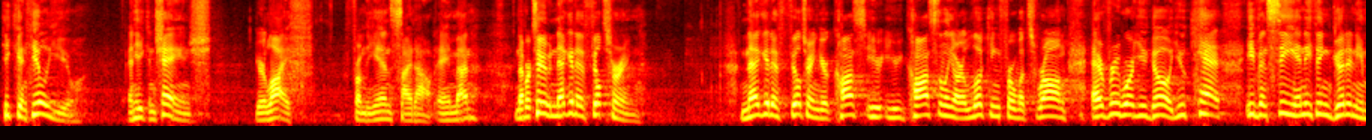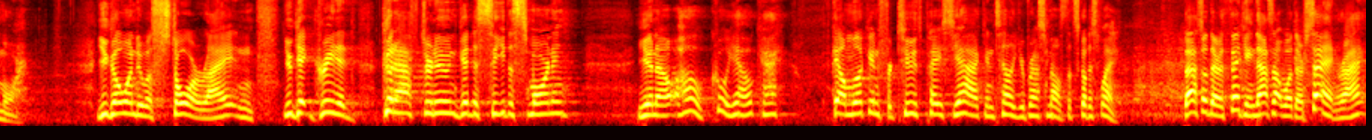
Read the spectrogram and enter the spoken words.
He can heal you and He can change your life from the inside out. Amen. Number two, negative filtering. Negative filtering. You're const- you constantly are looking for what's wrong everywhere you go. You can't even see anything good anymore. You go into a store, right? And you get greeted, good afternoon, good to see you this morning. You know, oh, cool, yeah, okay. Hey, I'm looking for toothpaste. Yeah, I can tell your breath smells. Let's go this way. That's what they're thinking. That's not what they're saying, right?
